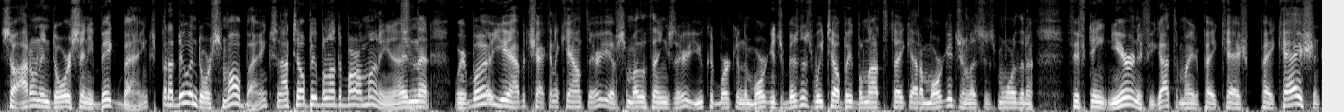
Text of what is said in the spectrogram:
so I don't endorse any big banks, but I do endorse small banks, and I tell people not to borrow money. And Isn't that where? Well, you have a checking account there. You have some other things there. You could work in the mortgage business. We tell people not to take out a mortgage unless it's more than a 15 year. And if you got the money to pay cash, pay cash. And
